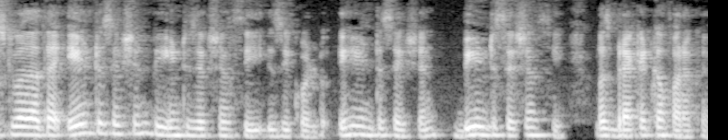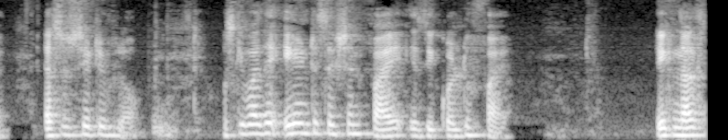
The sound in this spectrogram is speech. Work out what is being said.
उसके बाद आता है A intersection B intersection C is equal to A intersection B intersection C बस ब्रैकेट का फ़र्क है। एसोसिएटिव लॉ उसके बाद है A intersection five is equal to five एक नल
